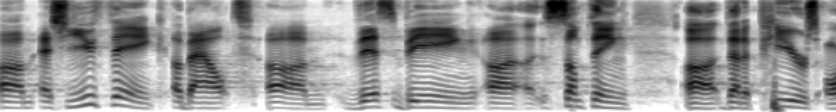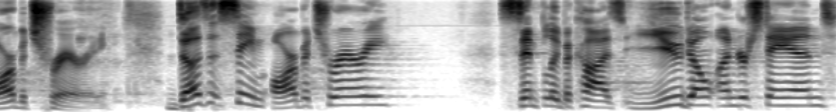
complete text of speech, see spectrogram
um, as you think about um, this being uh, something uh, that appears arbitrary, does it seem arbitrary simply because you don't understand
